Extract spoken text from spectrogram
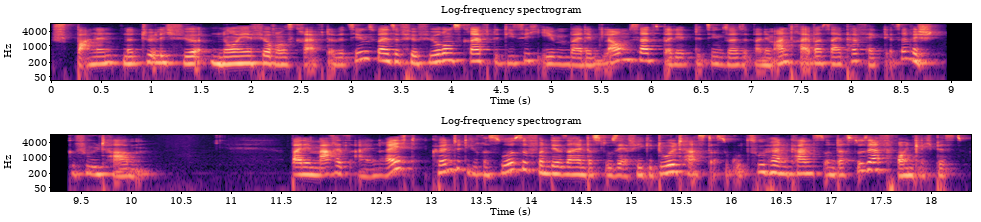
spannend natürlich für neue Führungskräfte, beziehungsweise für Führungskräfte, die sich eben bei dem Glaubenssatz, bei dem, beziehungsweise bei dem Antreiber sei perfekt jetzt erwischt gefühlt haben. Bei dem Mach es allen recht könnte die Ressource von dir sein, dass du sehr viel Geduld hast, dass du gut zuhören kannst und dass du sehr freundlich bist.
